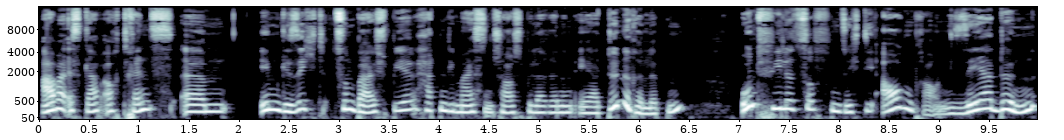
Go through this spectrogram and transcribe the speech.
Aber es gab auch Trends ähm, im Gesicht zum Beispiel hatten die meisten Schauspielerinnen eher dünnere Lippen und viele zupften sich die Augenbrauen sehr dünn,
